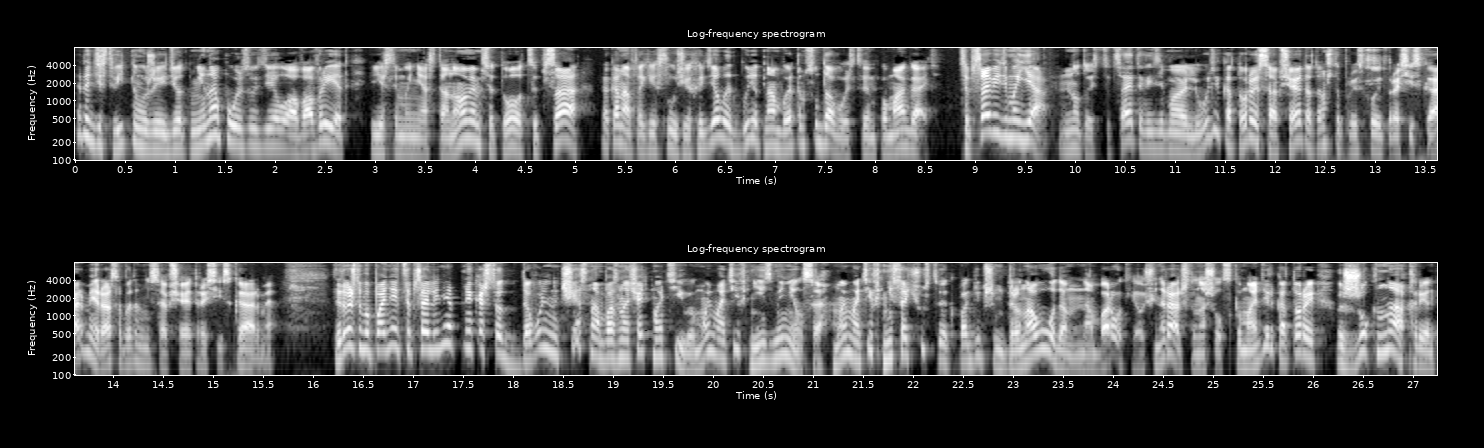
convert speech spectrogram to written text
это действительно уже идет не на пользу делу, а во вред. И если мы не остановимся, то ЦИПСа, как она в таких случаях и делает, будет нам в этом с удовольствием помогать. ЦИПСа, видимо, я. Ну, то есть ЦИПСа это, видимо, люди, которые сообщают о том, что происходит в российской армии, раз об этом не сообщает российская армия. Для того, чтобы понять, цепса или нет, мне кажется, довольно честно обозначать мотивы. Мой мотив не изменился. Мой мотив не сочувствие к погибшим дроноводам. Наоборот, я очень рад, что нашелся командир, который сжег нахрен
